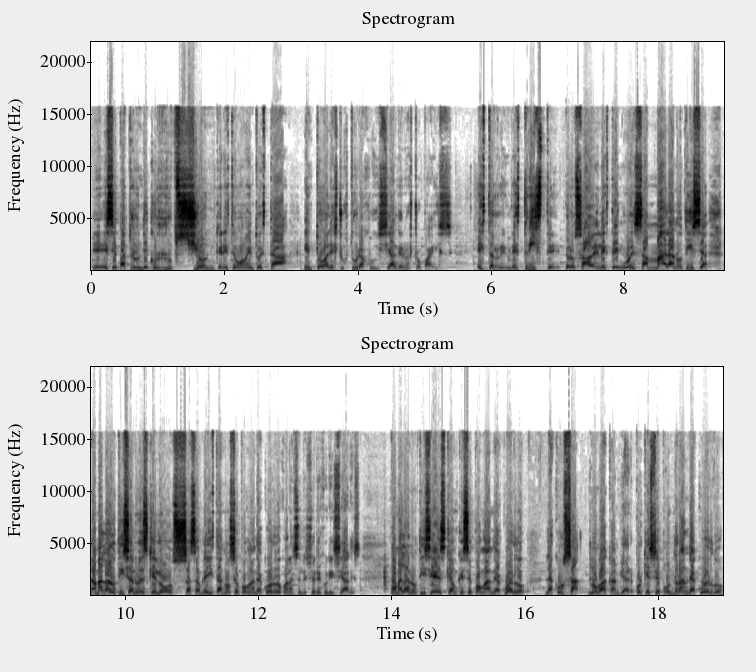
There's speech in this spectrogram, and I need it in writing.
ese patrón de corrupción que en este momento está en toda la estructura judicial de nuestro país. Es terrible, es triste, pero saben, les tengo esa mala noticia. La mala noticia no es que los asambleístas no se pongan de acuerdo con las elecciones judiciales. La mala noticia es que aunque se pongan de acuerdo, la cosa no va a cambiar, porque se pondrán de acuerdo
